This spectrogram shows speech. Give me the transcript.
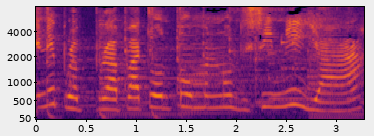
Ini beberapa contoh menu di sini ya.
